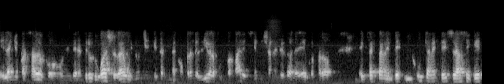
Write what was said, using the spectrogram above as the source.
el año pasado con el delantero uruguayo Darwin Núñez que termina comprando el Liverpool por más de 100 millones de dólares, euros, perdón. Exactamente, y justamente eso hace que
